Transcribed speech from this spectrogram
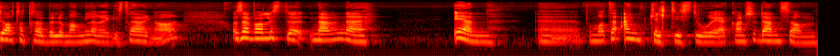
datatrøbbel og manglende registreringer. Og så har jeg bare lyst til å nevne én uh, på en måte enkelthistorie, kanskje den som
